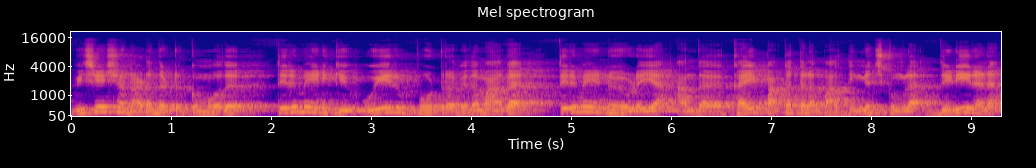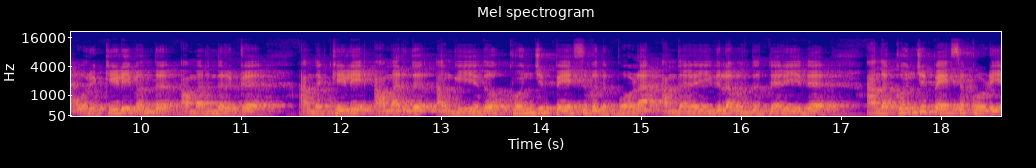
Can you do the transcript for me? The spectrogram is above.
விசேஷம் நடந்துட்டு இருக்கும்போது திருமேனிக்கு உயிர் பூட்டுற விதமாக திருமேனியுடைய அந்த கை பக்கத்தில் பார்த்தீங்கன்னு வச்சுக்கோங்களேன் திடீரென ஒரு கிளி வந்து அமர்ந்திருக்கு. அந்த கிளி அமர்ந்து அங்கே ஏதோ கொஞ்சம் பேசுவது போல் அந்த இதில் வந்து தெரியுது. அந்த கொஞ்சம் பேசக்கூடிய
